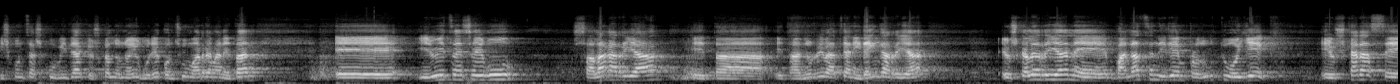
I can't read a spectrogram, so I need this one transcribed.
hizkuntza eskubideak Euskaldunoi gure kontsumo harremanetan, e, iruditzen zaigu salagarria eta, eta nurri batean iraingarria, Euskal Herrian banatzen diren produktu horiek Euskaraz e,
